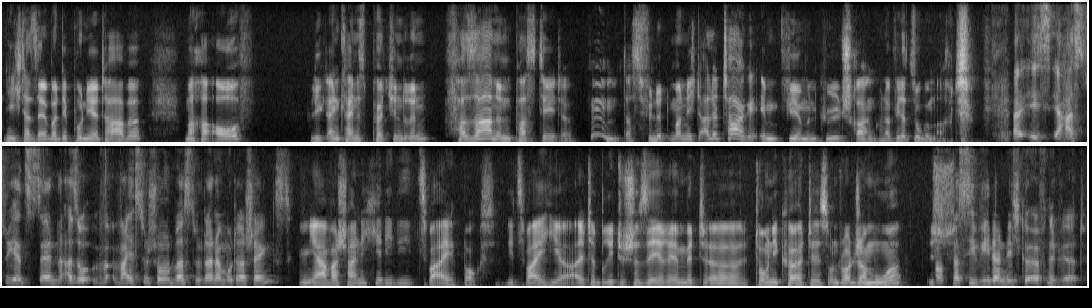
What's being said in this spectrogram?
den ich da selber deponiert habe. Mache auf, liegt ein kleines Pöttchen drin, Fasanenpastete. Hm, das findet man nicht alle Tage im Firmenkühlschrank und habe wieder zugemacht. Äh, hast du jetzt denn, also weißt du schon, was du deiner Mutter schenkst? Ja, wahrscheinlich hier die, die zwei Box. Die zwei hier alte britische Serie mit äh, Tony Curtis und Roger Moore. Ich, Auch dass sie wieder nicht geöffnet wird.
